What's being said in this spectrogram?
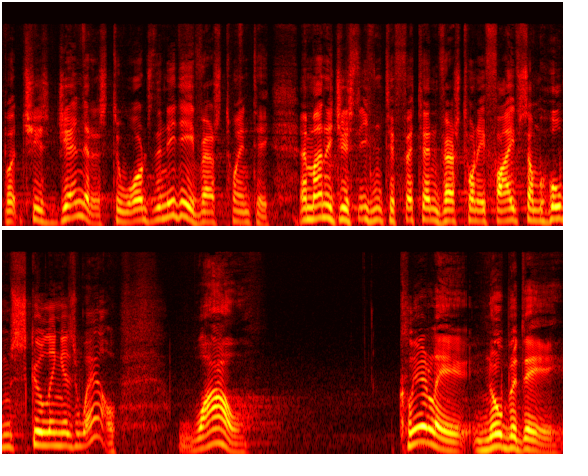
but she's generous towards the needy, verse 20, and manages even to fit in, verse 25, some homeschooling as well. Wow. Clearly, nobody,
